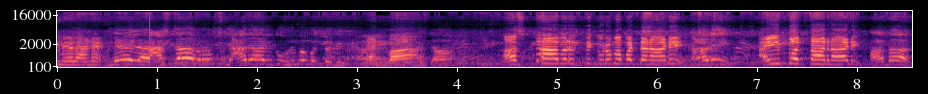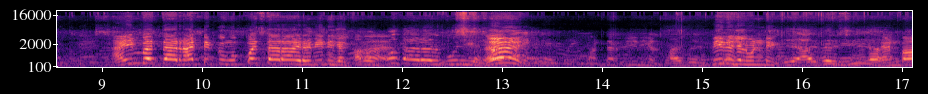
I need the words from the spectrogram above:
உயிரின் மேலான மேல அஷ்டாபுரம் யார் யாருக்கு உரிமைப்பட்டது? நண்பா ஐயா அஸ்தாபரத்துக்கு உருமப்பட்ட நாடு ஐம்பத்தாறு நாடு. ஆமா. ஐம்பத்தாறு நாட்டுக்கு முப்பத்தாறாயிரம் வீதிகள். வீதிகள். உண்டு. நண்பா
